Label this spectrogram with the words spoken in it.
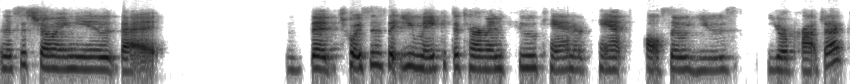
And this is showing you that the choices that you make determine who can or can't also use your project.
